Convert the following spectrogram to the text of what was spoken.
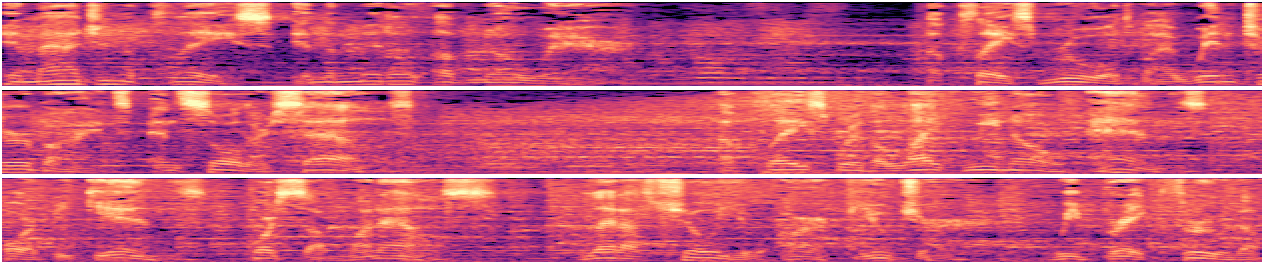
Imagine a place in the middle of nowhere. A place ruled by wind turbines and solar cells. A place where the life we know ends or begins for someone else. Let us show you our future. We break through the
